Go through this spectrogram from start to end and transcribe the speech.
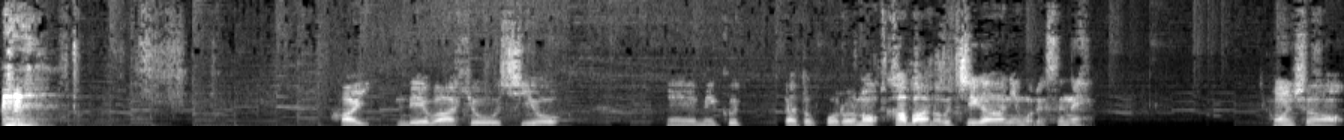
はい。では、表紙を、え、めくったところのカバーの内側にもですね、本書の、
